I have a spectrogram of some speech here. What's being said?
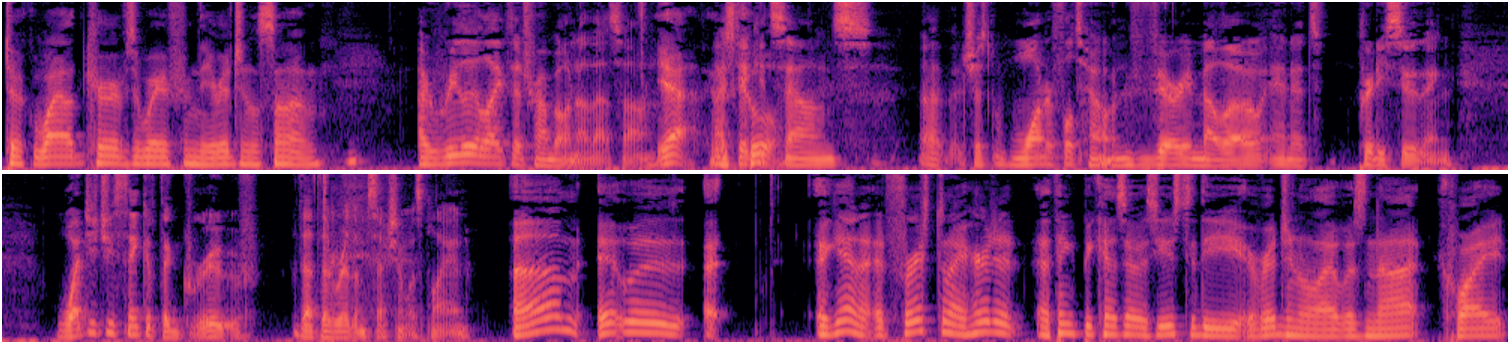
took wild curves away from the original song. I really like the trombone on that song. Yeah, it I think cool. it sounds uh, just wonderful tone, very mellow, and it's pretty soothing. What did you think of the groove that the rhythm section was playing? Um, it was uh, again at first when I heard it. I think because I was used to the original, I was not quite.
